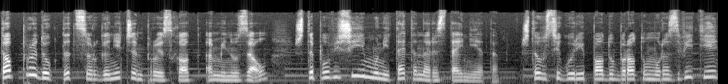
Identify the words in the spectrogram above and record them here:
Топ продуктът с органичен происход аминозол ще повиши имунитета на растенията. Ще осигури по-доброто му развитие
